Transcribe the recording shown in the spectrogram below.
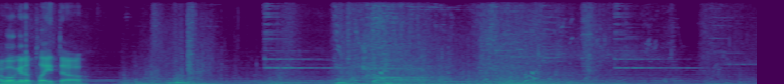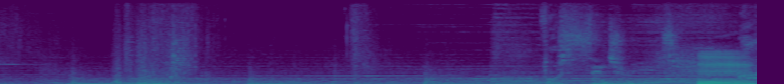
I will get a plate though. For centuries, Hmm. I.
